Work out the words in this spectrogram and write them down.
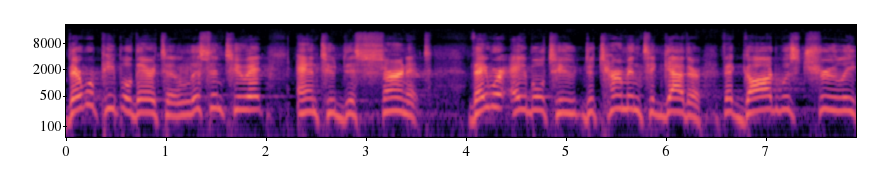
there were people there to listen to it and to discern it. They were able to determine together that God was truly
